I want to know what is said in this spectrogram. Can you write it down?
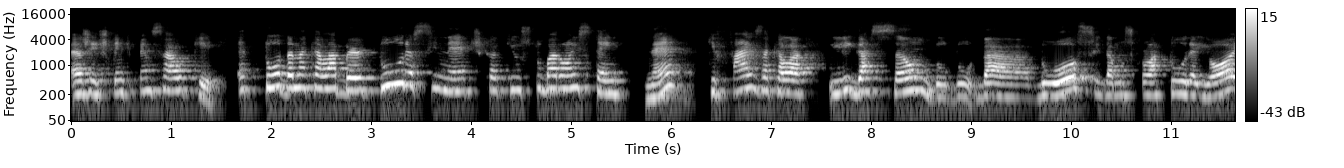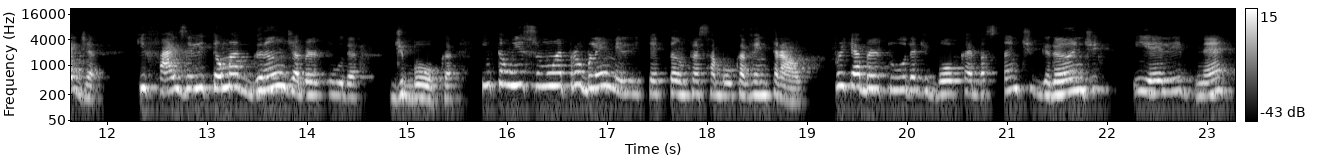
a gente tem que pensar o quê? É toda naquela abertura cinética que os tubarões têm, né? Que faz aquela ligação do, do, da, do osso e da musculatura ióidea, que faz ele ter uma grande abertura de boca. Então, isso não é problema ele ter tanto essa boca ventral, porque a abertura de boca é bastante grande e ele, né,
